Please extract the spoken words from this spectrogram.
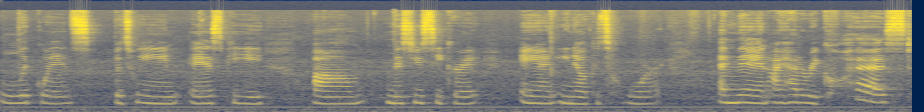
liquids between ASP, um, Miss You Secret, and eNail Couture. And then I had a request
